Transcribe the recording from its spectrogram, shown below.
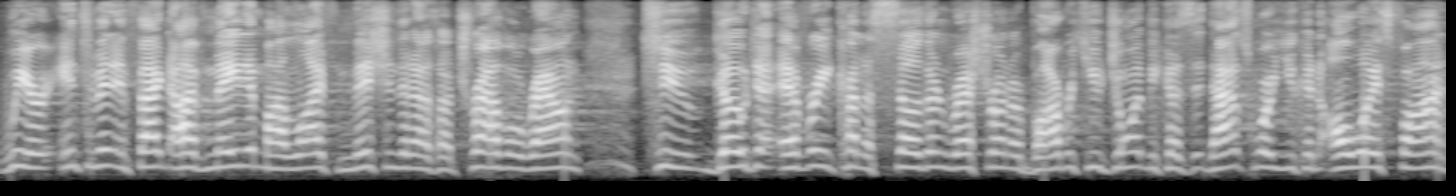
We are intimate. In fact, I've made it my life mission that as I travel around to go to every kind of southern restaurant or barbecue joint because that's where you can always find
